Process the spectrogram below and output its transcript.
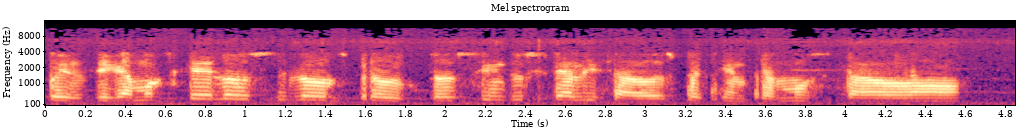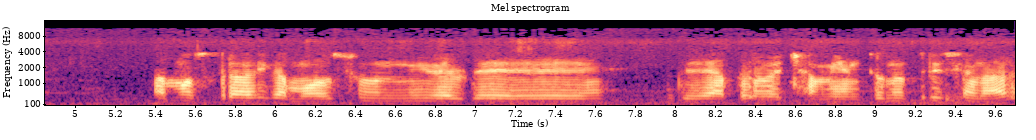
Pues digamos que los, los productos industrializados pues siempre han mostrado, han mostrado digamos un nivel de, aprovechamiento nutricional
